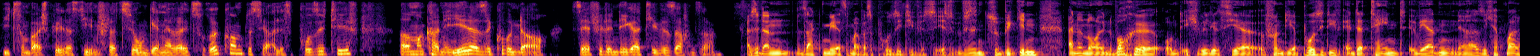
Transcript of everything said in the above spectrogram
wie zum Beispiel, dass die Inflation generell zurückkommt, das ist ja alles positiv. Aber man kann in jeder Sekunde auch sehr viele negative Sachen sagen. Also dann sag mir jetzt mal was Positives. Wir sind zu Beginn einer neuen Woche und ich will jetzt hier von dir positiv entertained werden. Ja, also ich habe mal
